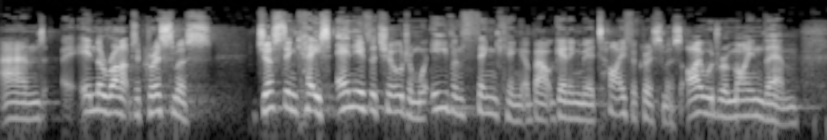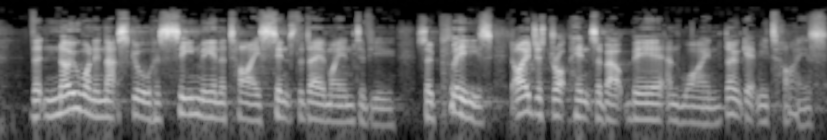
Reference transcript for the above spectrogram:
And in the run up to Christmas, just in case any of the children were even thinking about getting me a tie for Christmas, I would remind them that no one in that school has seen me in a tie since the day of my interview. So please, I just drop hints about beer and wine. Don't get me ties.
